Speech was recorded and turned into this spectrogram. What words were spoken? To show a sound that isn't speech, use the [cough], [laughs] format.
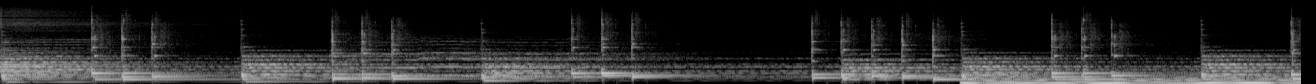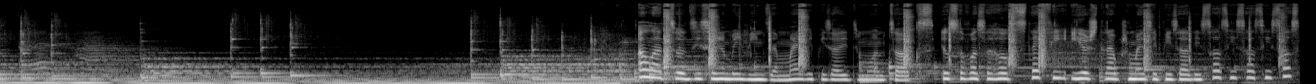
Bye. Todos e sejam bem-vindos a mais episódio de Moon Talks. Eu sou a vossa host Steffi e hoje trago-vos mais episódios só e só e só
